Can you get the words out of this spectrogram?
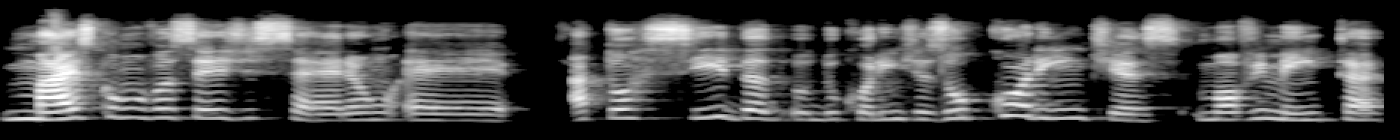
Mas, como vocês disseram, é, a torcida do, do Corinthians, o Corinthians movimenta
